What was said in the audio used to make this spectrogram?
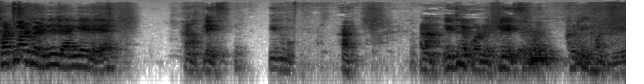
ಕಟ್ ಮಾಡಬೇಡಿ ನೀವು ಹಂಗೆ ಇದೆ ಹಾಂ ಪ್ಲೀಸ್ ಇದು ಹಾ. ಅಣ್ಣ ಇದ್ರೆ ಕೊಡಿ ಪ್ಲೀಸ್ ಕಟಿಂಗ್ ಮಾಡಿ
